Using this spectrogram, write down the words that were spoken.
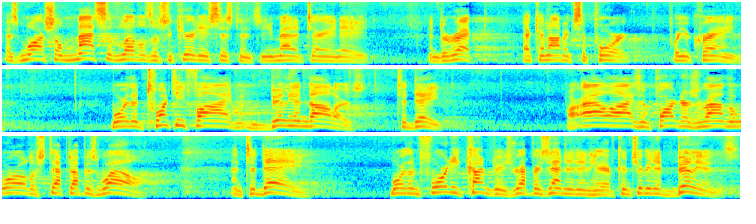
has marshaled massive levels of security assistance and humanitarian aid and direct economic support for Ukraine. More than $25 billion to date. Our allies and partners around the world have stepped up as well. And today, more than 40 countries represented in here have contributed billions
